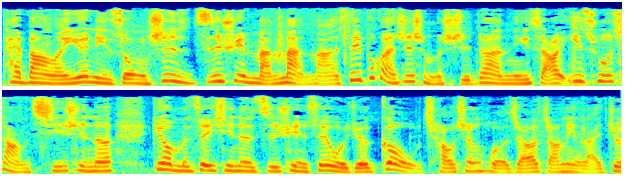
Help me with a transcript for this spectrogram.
太棒了，因为你总是资讯满满嘛，所以不管是什么时段，你早。一出场，其实呢，给我们最新的资讯，所以我觉得 Go 潮生活，只要找你来就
